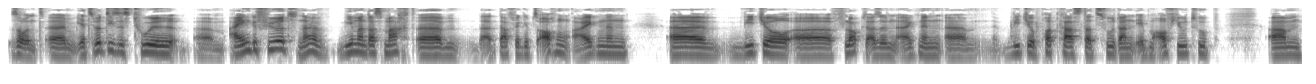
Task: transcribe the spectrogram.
So, und ähm, jetzt wird dieses Tool ähm, eingeführt, ne, wie man das macht. Ähm, da, dafür gibt's auch einen eigenen äh, Video-Vlog, äh, also einen eigenen ähm, Videopodcast dazu, dann eben auf YouTube. Ähm,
